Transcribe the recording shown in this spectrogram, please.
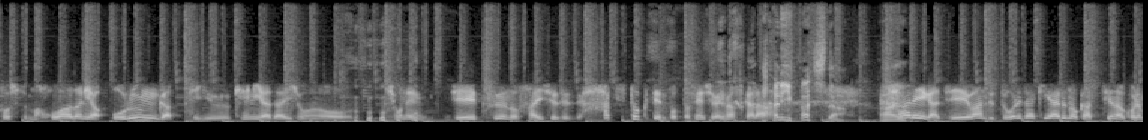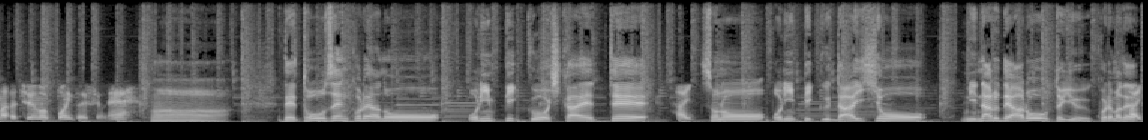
そして、まあ、フォワードにはオルンガっていうケニア代表の 去年 J2 の最終節で8得点取った選手がいますから。ありました、はい、彼が J1 でどれだけやるのかっていうのはこれまた注目ポイントですよね。あで当然これあのオリンピックを控えて、はい、そのオリンピック代表になるであろうというこれまで、はい、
